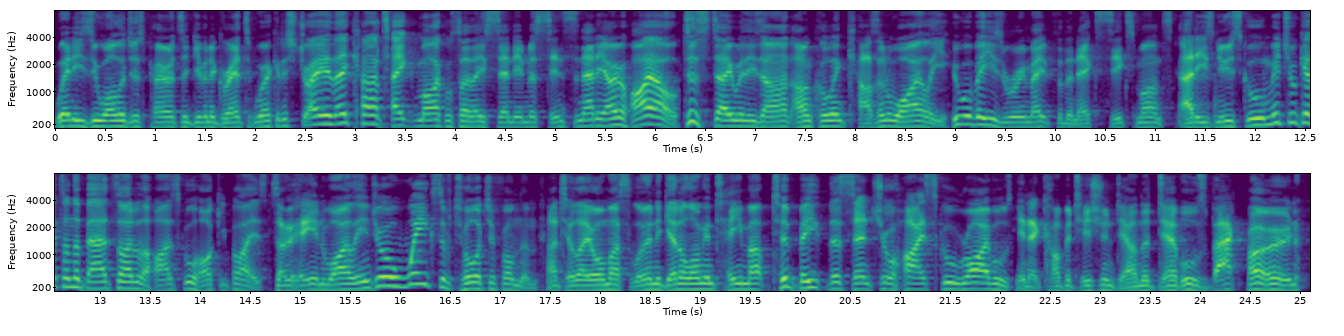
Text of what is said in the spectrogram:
When his zoologist parents are given a grant to work in Australia, they can't take Michael, so they send him to Cincinnati, Ohio to stay with his aunt, uncle, and cousin Wiley, who will be his roommate for the next six months. At his new school, Mitchell gets on the bad side of the high school hockey players, so he and Wiley endure weeks of torture from them until they all must learn to get along and team up to beat the Central High School rivals in a competition down the devil's backbone.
